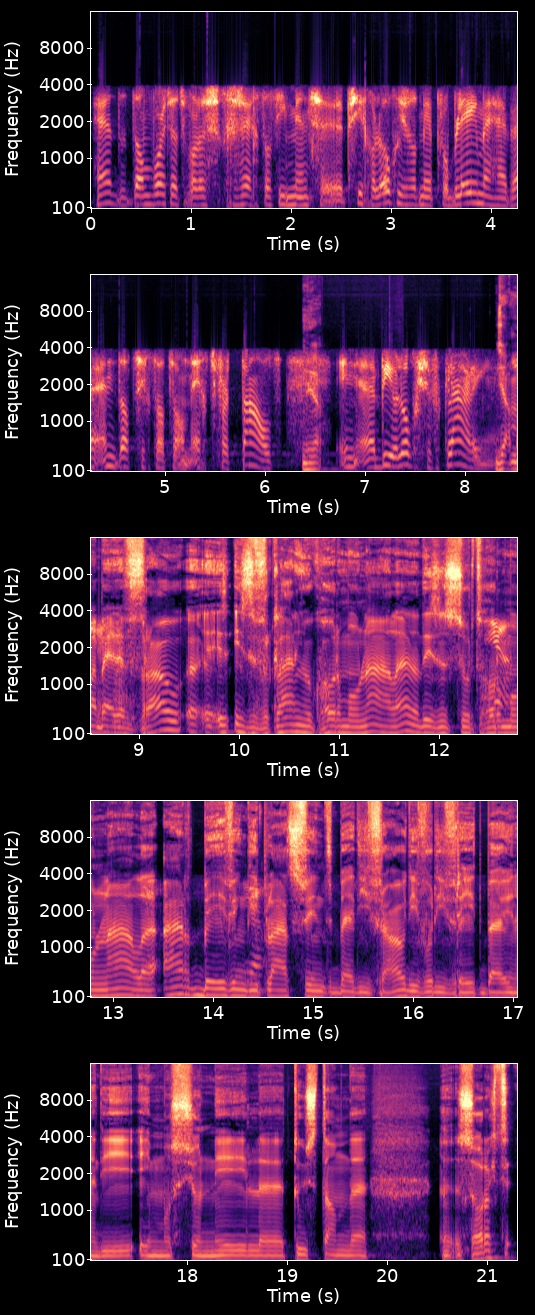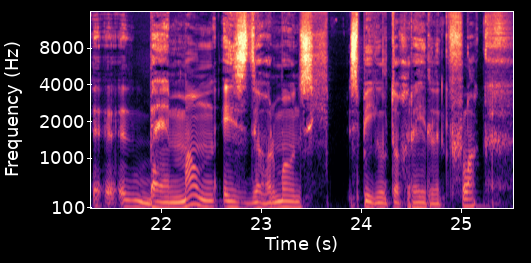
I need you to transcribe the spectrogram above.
He, dan wordt het wel eens gezegd dat die mensen psychologisch wat meer problemen hebben. En dat zich dat dan echt vertaalt ja. in uh, biologische verklaringen. Ja, maar bij de vrouw is, is, de verklaring ook hormonaal. Hè? Dat is een soort hormonale aardbeving die plaatsvindt bij die vrouw. Die voor die vreedbuien en die emotionele toestanden uh, zorgt. Uh, bij een man is de hormoonspiegel toch redelijk vlak.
